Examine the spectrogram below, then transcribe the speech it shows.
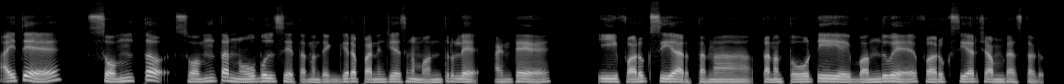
అయితే సొంత సొంత నోబుల్సే తన దగ్గర పనిచేసిన మంత్రులే అంటే, ఈ ఫరూక్ సియార్ తన తన తోటి బంధువే ఫరూక్ సియార్ చంపేస్తాడు.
